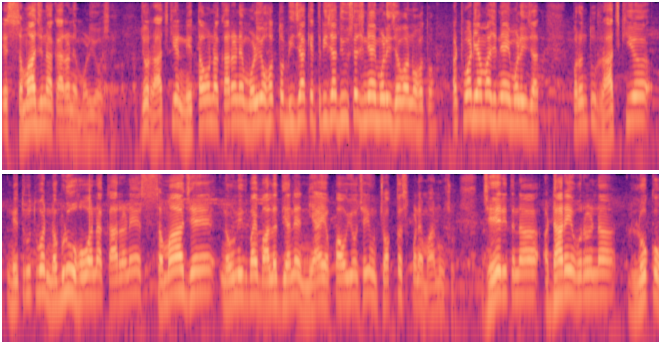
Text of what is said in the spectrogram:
એ સમાજના કારણે મળ્યો છે. જો રાજકીય નેતાઓના કારણે મળ્યો હોત તો બીજા કે ત્રીજા દિવસે જ ન્યાય મળી જવાનો હતો. અઠવાડિયામાં જ ન્યાય મળી જાત. પરંતુ રાજકીય નેતૃત્વ નબળું હોવાના કારણે સમાજે નવનીતભાઈ બાલદિયાને ન્યાય અપાવ્યો છે હું ચોક્કસપણે માનું છું. જે રીતના અઢારેય વર્ણના લોકો,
